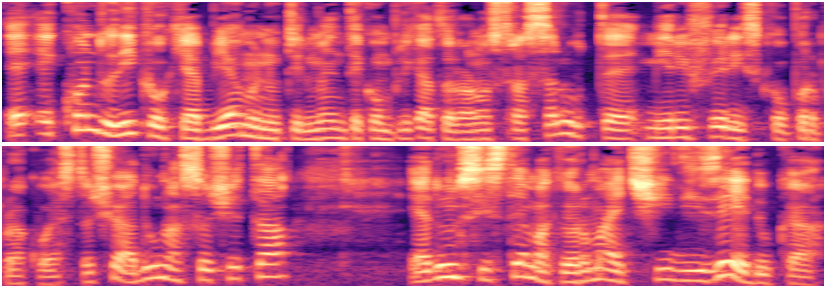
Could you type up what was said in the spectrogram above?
E, e quando dico che abbiamo inutilmente complicato la nostra salute mi riferisco proprio a questo, cioè ad una società e ad un sistema che ormai ci diseduca,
